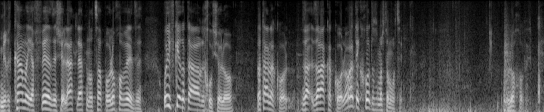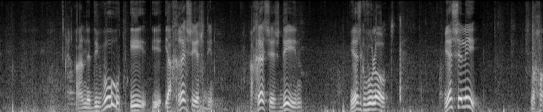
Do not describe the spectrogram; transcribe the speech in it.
המרקם היפה הזה שלאט לאט נוצר פה, הוא לא חווה את זה. הוא הפקיר את הרכוש שלו, נתן הכל, זרק הכל, הוא אמר תיקחו את מה שאתם רוצים. הוא לא חווה. הנדיבות היא, היא, היא אחרי שיש דין. אחרי שיש דין, יש גבולות, יש שלי, נכון,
